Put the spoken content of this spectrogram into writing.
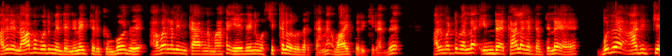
அதில் லாபம் வரும் என்று நினைத்திருக்கும் போது அவர்களின் காரணமாக ஏதேனும் ஒரு சிக்கல் வருவதற்கான வாய்ப்பு இருக்கிறது. அது மட்டுமல்ல இந்த காலகட்டத்தில் புத ஆதித்ய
